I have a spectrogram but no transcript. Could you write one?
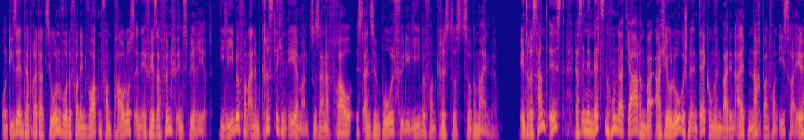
Und diese Interpretation wurde von den Worten von Paulus in Epheser 5 inspiriert. Die Liebe von einem christlichen Ehemann zu seiner Frau ist ein Symbol für die Liebe von Christus zur Gemeinde. Interessant ist, dass in den letzten 100 Jahren bei archäologischen Entdeckungen bei den alten Nachbarn von Israel,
